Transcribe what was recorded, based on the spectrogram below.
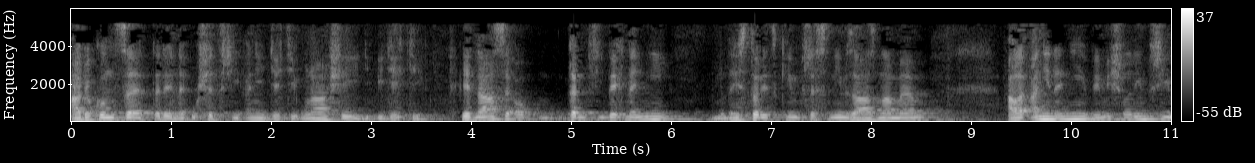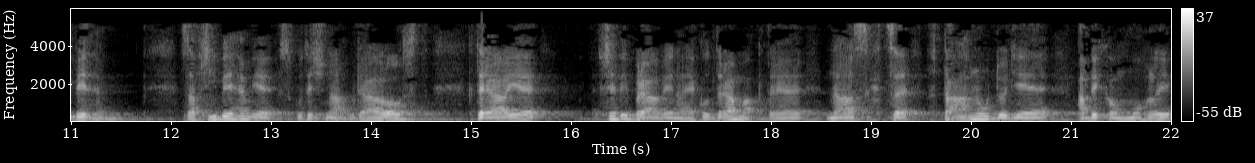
a dokonce tedy neušetří ani děti, unášejí i děti. Jedná se o, ten příběh není historickým přesným záznamem, ale ani není vymyšleným příběhem. Za příběhem je skutečná událost, která je převyprávěna jako drama, které nás chce vtáhnout do děje, abychom mohli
